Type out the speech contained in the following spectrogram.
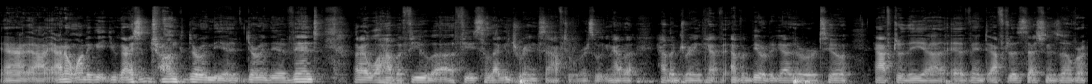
and I, I don't want to get you guys drunk during the during the event, but I will have a few uh, a few select drinks afterwards. We can have a have a drink, have, have a beer together or two after the uh, event, after the session is over.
